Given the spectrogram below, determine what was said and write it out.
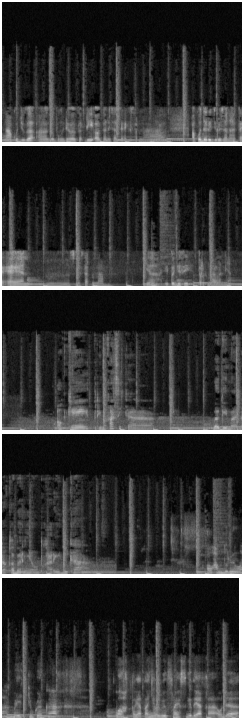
Nah, aku juga uh, gabung di, di organisasi eksternal. Aku dari jurusan HTN semester 6. Ya, itu aja sih perkenalannya. Oke, terima kasih, Kak. Bagaimana kabarnya untuk hari ini, Kak? Alhamdulillah baik juga, Kak. Wah, kelihatannya lebih fresh gitu ya, Kak. Udah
